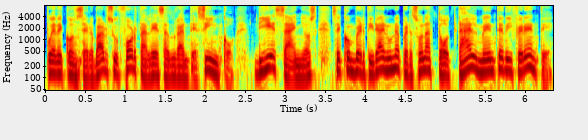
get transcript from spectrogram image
puede conservar su fortaleza durante 5, 10 años, se convertirá en una persona totalmente diferente.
